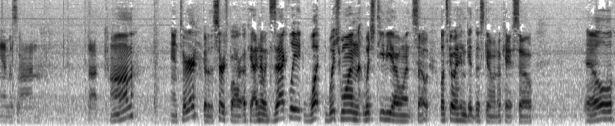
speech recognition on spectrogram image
Amazon.com. Enter. Go to the search bar. Okay, I know exactly what which one which TV I want. So let's go ahead and get this going. Okay, so L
